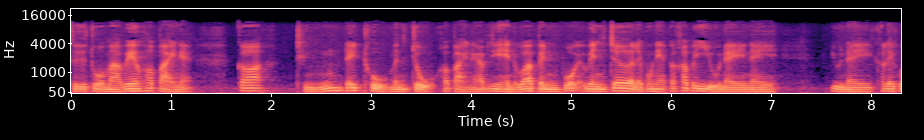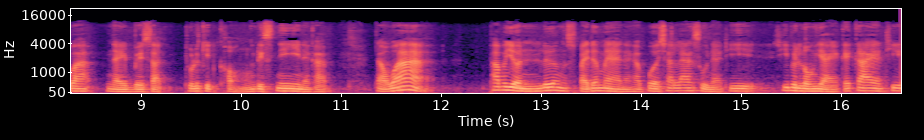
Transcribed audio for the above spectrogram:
ซื้อตัวมาเวลเข้าไปเนี่ยก็ ถึงได้ถูกบรรจุเข้าไปนะครับจะเห็นว่าเป็นพวกเวนเจอร์อะไรพวกนี้ก็เข้าไปอยู่ในในอยู่ในเขาเรียกว่าในบริษัทธุรกิจของดิสนีย์นะครับ แต่ว่าภาพยนตร์เรื่อง Spider-Man นะครับเวอร์ชันแรกสุดเนี่ยที่ที่เป็นโรงใหญ่ใกล้ ๆ ที่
